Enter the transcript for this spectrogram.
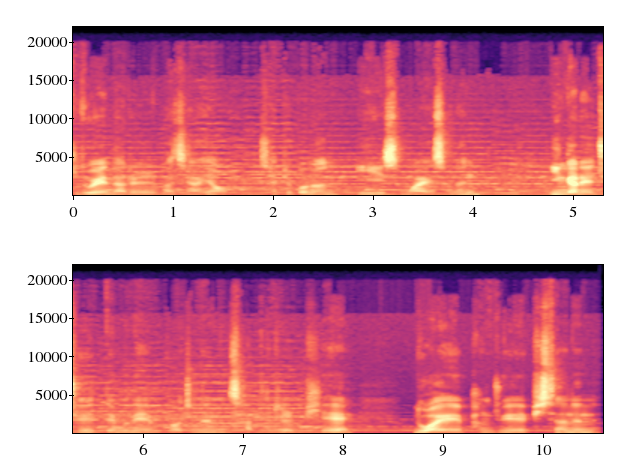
기도의 날을 맞이하여 살펴보는 이 성화에서는 인간의 죄 때문에 벌어지는 사태를 피해 노아의 방주에 피신하는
